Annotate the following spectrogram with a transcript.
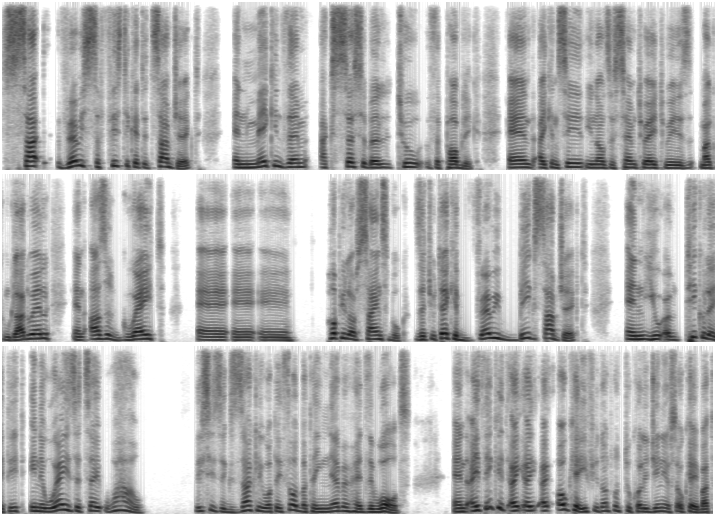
su- very sophisticated subject and making them accessible to the public. And I can see, you know, the same trait with Malcolm Gladwell and other great uh, uh, uh, popular science book that you take a very big subject and you articulate it in a way that say, wow, this is exactly what I thought, but I never had the words. And I think it, I, I, I okay, if you don't want to call it genius, okay, but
